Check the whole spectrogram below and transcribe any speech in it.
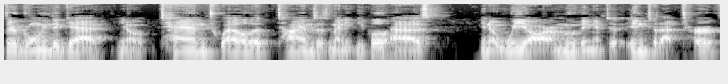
they're going to get, you know, 10, 12 times as many people as, you know, we are moving into into that turf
